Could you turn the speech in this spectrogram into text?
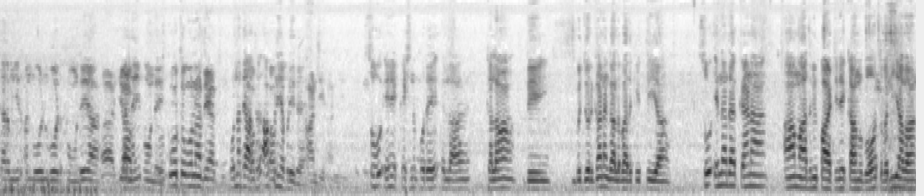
ਕਰਮਜੀਤ ਅਨਮੋਲ ਨੂੰ ਵੋਟ ਪਾਉਂਦੇ ਆ ਜਾਂ ਨਹੀਂ ਪਾਉਂਦੇ? ਉਹ ਤਾਂ ਉਹਨਾਂ ਦੇ ਉਹਨਾਂ ਦੇ ਹੱਥ ਆਪਣੀ ਆਪਣੀ ਰਹਿ। ਹਾਂਜੀ ਹਾਂਜੀ। ਸੋ ਇਹ ਕਿਸ਼ਨਪੁਰੇ ਕਲਾਂ ਦੇ ਬਜ਼ੁਰਗਾਂ ਨਾਲ ਗੱਲਬਾਤ ਕੀਤੀ ਆ। ਸੋ ਇਹਨਾਂ ਦਾ ਕਹਿਣਾ ਆਮ ਆਦਮੀ ਪਾਰਟੀ ਦੇ ਕੰਮ ਬਹੁਤ ਵਧੀਆ ਵਾ।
